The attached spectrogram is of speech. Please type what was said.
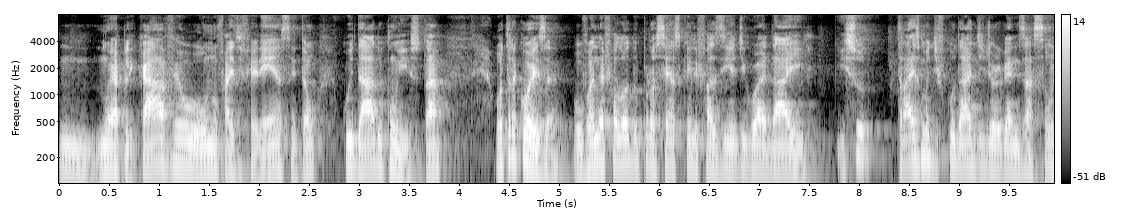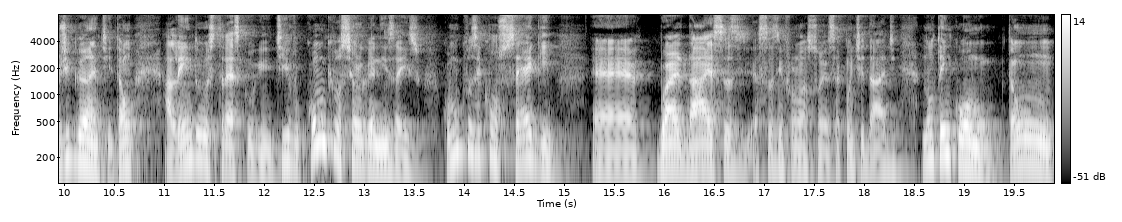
não é aplicável ou não faz diferença. Então, cuidado com isso, tá? Outra coisa, o Vander falou do processo que ele fazia de guardar aí. Isso traz uma dificuldade de organização gigante. Então, além do estresse cognitivo, como que você organiza isso? Como que você consegue é, guardar essas, essas informações, essa quantidade. Não tem como. Então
